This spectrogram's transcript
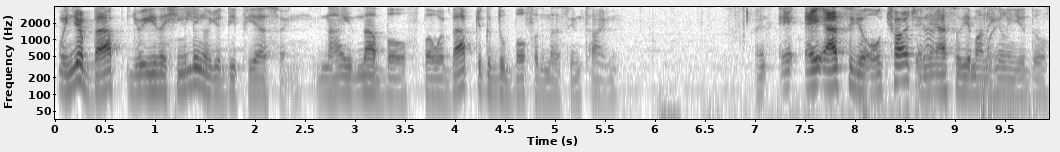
when you're BAP, you're either healing or you're DPSing. Not not both, but with BAP you could do both of them at the same time. And it, adds to your ult charge and it adds to the amount of healing you do.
